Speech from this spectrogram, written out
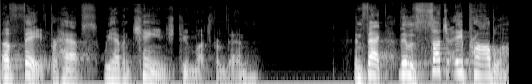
of faith. Perhaps we haven't changed too much from then. In fact, there was such a problem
